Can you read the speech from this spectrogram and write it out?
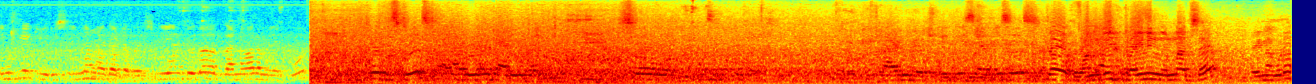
Inflacuris in the Mega towers near to the Gannavaram airport. ఇంకా ఒక వన్ వీక్ ట్రైనింగ్ ఉన్నారు సార్ అయినా కూడా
